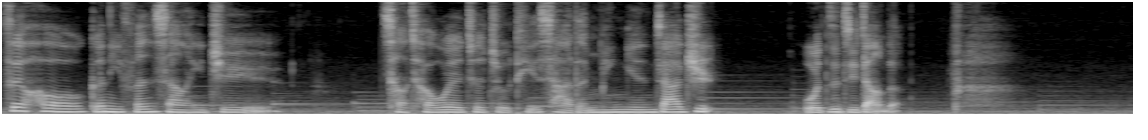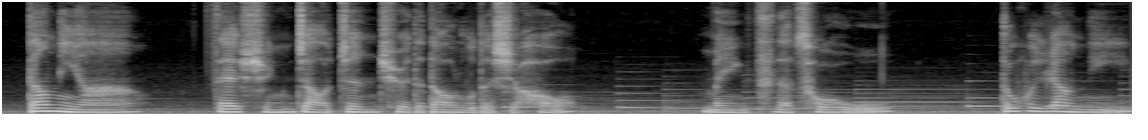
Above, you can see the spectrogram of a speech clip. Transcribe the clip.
最后跟你分享一句悄悄为这主题下的名言佳句，我自己讲的。当你啊在寻找正确的道路的时候，每一次的错误都会让你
